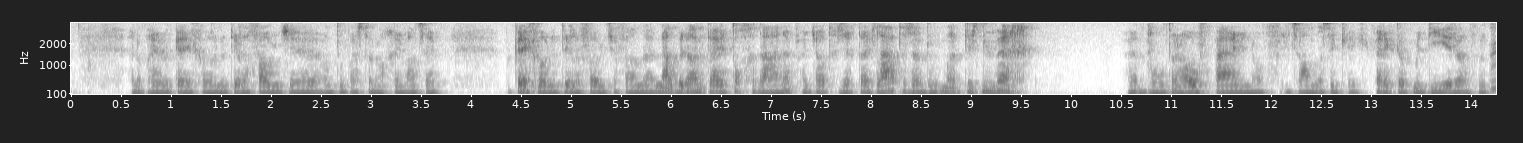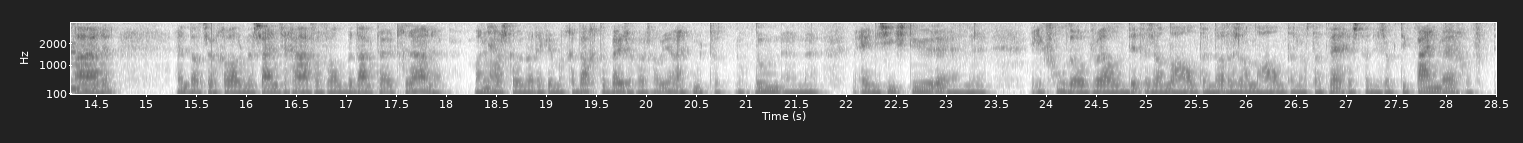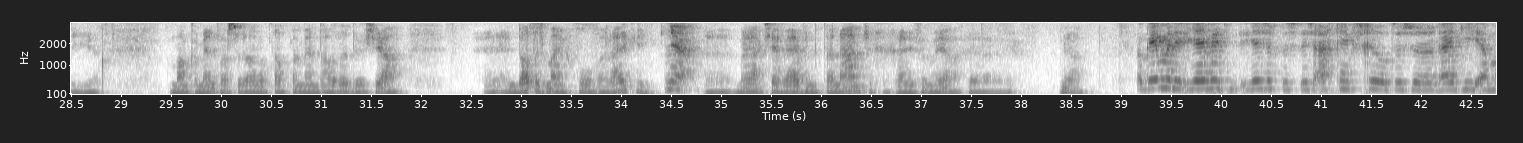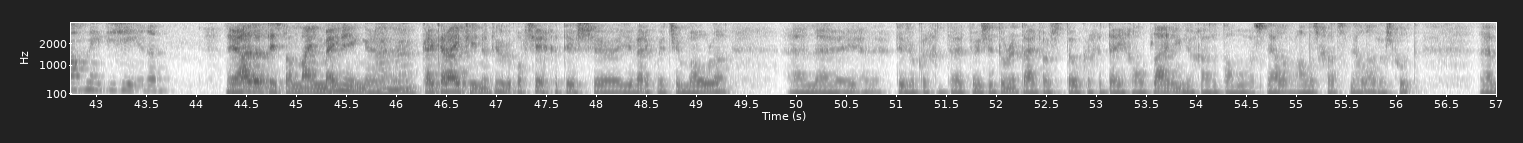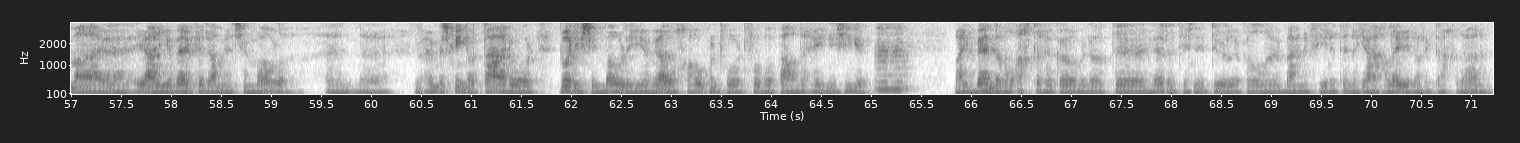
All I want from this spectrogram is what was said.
En op een gegeven moment kreeg ik gewoon een telefoontje, want toen was er nog geen WhatsApp. Ik kreeg gewoon een telefoontje van, nou bedankt dat je het toch gedaan hebt. Want je had gezegd dat je het later zou doen, maar het is nu weg bijvoorbeeld een hoofdpijn of iets anders. Ik, ik werkte ook met dieren of met mhm. paarden. En dat ze gewoon een seintje gaven van bedankt dat je het gedaan hebt. Maar dat was gewoon dat ik in mijn gedachten bezig was. Oh ja, ik moet het nog doen en uh, mijn energie sturen. En uh, ik voelde ook wel, dit is aan de hand en dat is aan de hand. En als dat weg is, dan is ook die pijn weg. Of die uh, mankement wat ze dan op dat moment hadden. Dus ja, en, en dat is mijn gevoel van Reiki. Ja. maar ja, ik zeg, we hebben het een naamje gegeven. Maar ja, ja Oké, maar jij, weet, jij zegt dus er is eigenlijk geen verschil tussen reiki en magnetiseren. Nou ja, dat is dan mijn mening. Uh, Kijk, reiki natuurlijk op zich, het is, je werkt met symbolen. En het is ook een, tenminste toen de tijd was het ook een gedegen opleiding. Nu gaat het allemaal wat sneller, alles gaat sneller, dat is goed. maar ja, je werkt er dan met symbolen. En, en, misschien dat daardoor, door die symbolen, je wel geopend wordt voor bepaalde energieën. Mm maar ik ben er wel achter gekomen dat, uh, hè, dat is natuurlijk al uh, bijna 24 jaar geleden dat ik dat gedaan heb.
